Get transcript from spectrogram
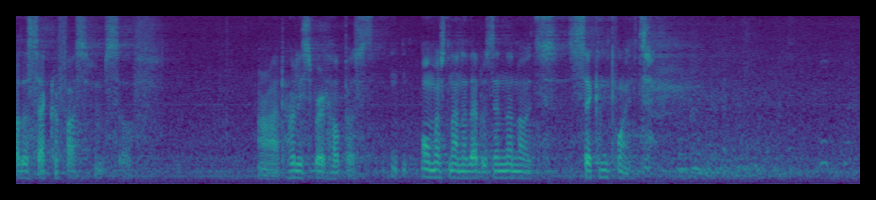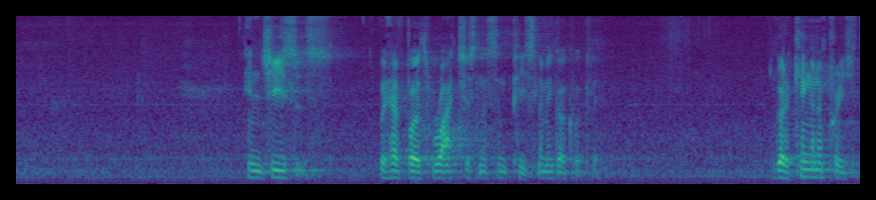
by the sacrifice of himself. All right, Holy Spirit, help us. Almost none of that was in the notes. Second point. In Jesus, we have both righteousness and peace. Let me go quickly. You've got a king and a priest,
